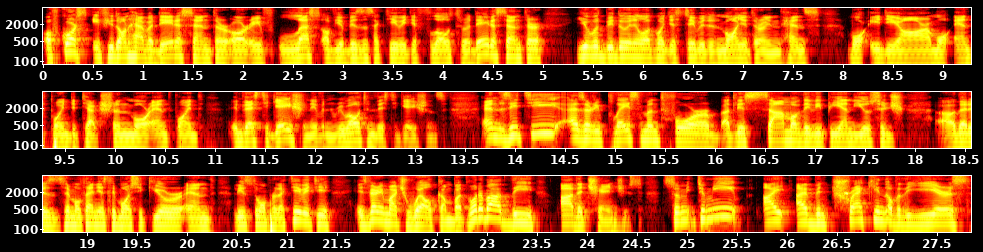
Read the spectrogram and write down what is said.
Of course, if you don't have a data center or if less of your business activity flows through a data center, you would be doing a lot more distributed monitoring, hence more EDR, more endpoint detection, more endpoint investigation, even remote investigations. And ZT as a replacement for at least some of the VPN usage uh, that is simultaneously more secure and leads to more productivity is very much welcome. But what about the other changes? So to me, I, I've been tracking over the years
